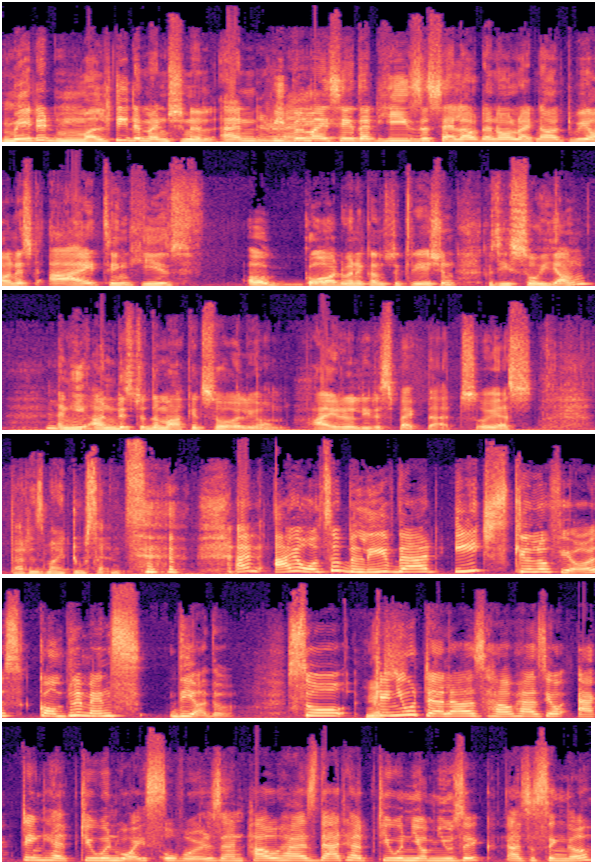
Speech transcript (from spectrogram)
made it multi-dimensional. And people might say that he's a sellout and all right now. To be honest I think he's a god when it comes to creation because he's so young and he mm-hmm. understood the market so early on. I really respect that. So yes. That is my two cents. And I also believe that each skill of yours complements the other. So, Yes. can you tell us how has your acting helped you in voiceovers and how has that helped you in your music as a singer?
